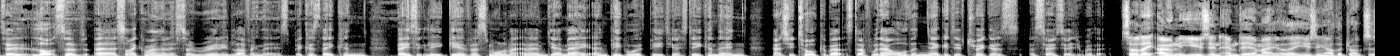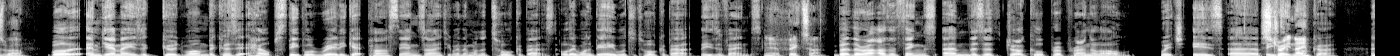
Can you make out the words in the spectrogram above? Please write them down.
So lots of uh, psychoanalysts are really loving this because they can basically give a small amount of MDMA, and people with PTSD can then actually talk about the stuff without all the negative triggers associated with it. So are they only using MDMA or are they using other drugs as well? Well, MDMA is a good one because it helps people really get past the anxiety when they want to talk about or they want to be able to talk about these events. Yeah, big time. But there are other things. Um, there's a drug called propranolol, which is a beta Street name?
